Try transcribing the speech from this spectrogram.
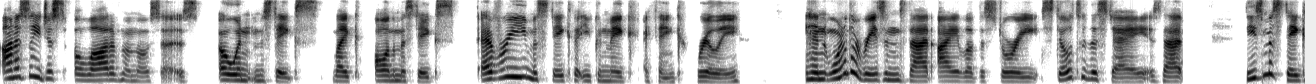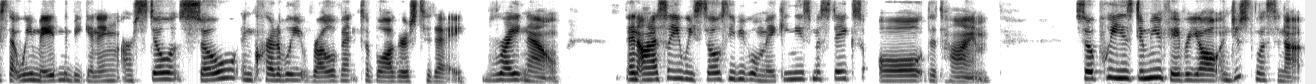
Honestly, just a lot of mimosas. Oh, and mistakes like all the mistakes, every mistake that you can make, I think, really. And one of the reasons that I love the story still to this day is that these mistakes that we made in the beginning are still so incredibly relevant to bloggers today, right now. And honestly, we still see people making these mistakes all the time. So please do me a favor, y'all, and just listen up.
